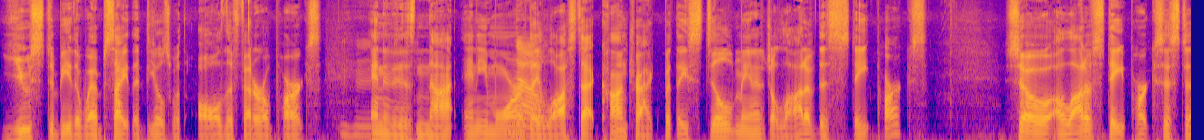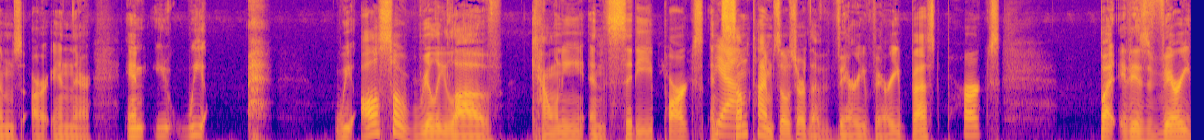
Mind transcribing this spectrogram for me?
used to be the website that deals with all the federal parks, mm-hmm. and it is not anymore. No. They lost that contract, but they still manage a lot of the state parks. So a lot of state park systems are in there, and you, we we also really love county and city parks, and yeah. sometimes those are the very very best parks but it is very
